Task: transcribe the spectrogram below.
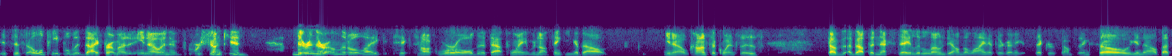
it's just old people that die from it, you know, and of course young kids, they're in their own little like TikTok world at that point. We're not thinking about, you know, consequences of about the next day, let alone down the line if they're going to get sick or something. So you know, that's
